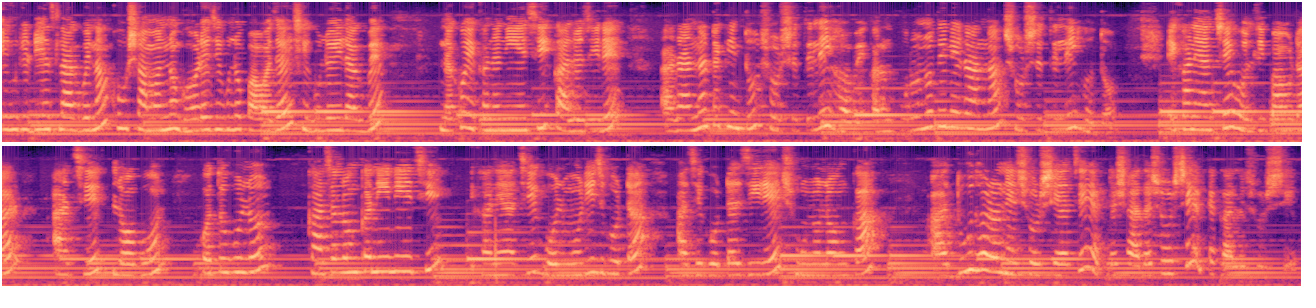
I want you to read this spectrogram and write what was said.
ইনগ্রিডিয়েন্টস লাগবে না। খুব সামান্য ঘরে যেগুলো পাওয়া যায় সেগুলোই লাগবে। দেখো, এখানে নিয়েছি কালো জিরে। আর রান্নাটা কিন্তু সর্ষের তেলেই হবে, কারণ পুরোনো দিনের রান্না সর্ষের তেলেই হতো। এখানে আছে হলদি পাউডার আছে লবণ, কতগুলো কাঁচা লঙ্কা নিয়ে নিয়েছি। এখানে আছে গোলমরিচ গোটা, আছে গোটা জিরে, শুকনো লঙ্কা আর দু ধরনের সর্ষে আছে, একটা সাদা সর্ষে, একটা কালো সর্ষে।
